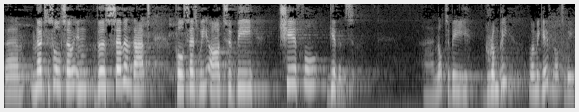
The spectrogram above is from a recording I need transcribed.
Um, notice also in verse 7 that Paul says we are to be cheerful givers. Uh, not to be grumpy when we give, not to be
